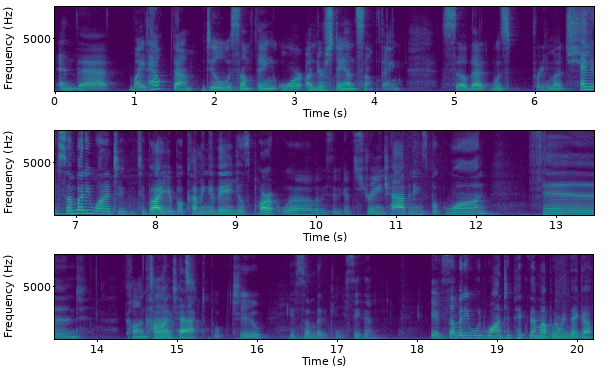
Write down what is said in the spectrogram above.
and that might help them deal with something or understand something. So that was pretty much. And if somebody wanted to, to buy your book, Coming of Angels, part, well, let me see, we got Strange Happenings, book one, and contact. Contact, book two. If somebody, can you see them? If somebody would want to pick them up, where would they go?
